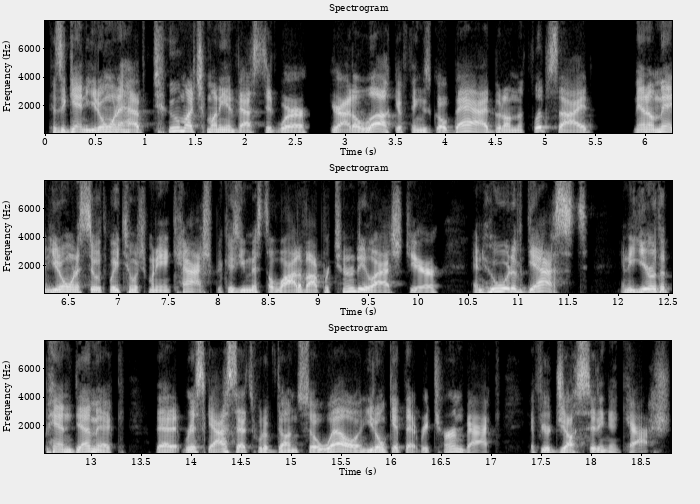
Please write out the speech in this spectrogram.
because, again, you don't want to have too much money invested where you're out of luck if things go bad. But on the flip side, man, oh man, you don't want to sit with way too much money in cash because you missed a lot of opportunity last year. And who would have guessed in a year of the pandemic that risk assets would have done so well? And you don't get that return back if you're just sitting in cash.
